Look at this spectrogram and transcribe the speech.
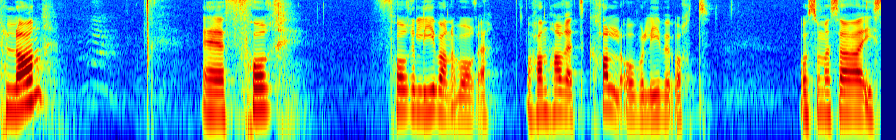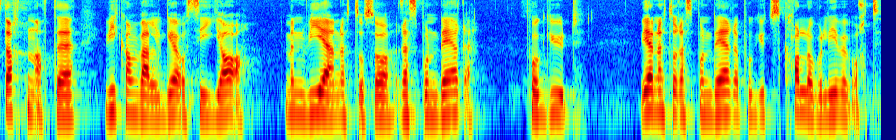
plan eh, for, for livene våre. Og han har et kall over livet vårt. Og som jeg sa i starten, at eh, vi kan velge å si ja men vi er nødt til å respondere på Gud. Vi er nødt til å respondere på Guds kall over livet vårt.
